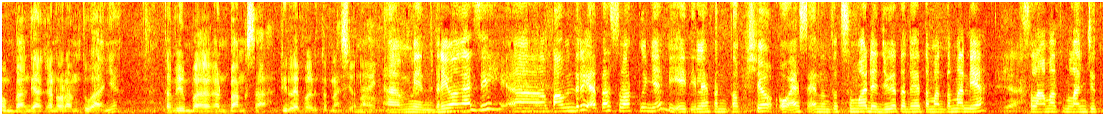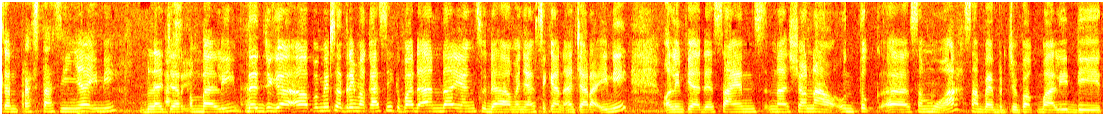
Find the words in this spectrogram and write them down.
membanggakan orang tuanya, tapi membanggakan bangsa di level internasional. Baik, amin. Terima kasih eh, Pak Menteri atas waktunya di 811 Talk Show OSN untuk semua dan juga tentunya teman-teman ya. Ya. Selamat melanjutkan prestasinya ini, belajar kembali dan juga eh, pemirsa terima kasih kepada Anda yang sudah menyaksikan acara ini Olimpiade Sains Nasional untuk eh, semua sampai berjumpa kembali di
